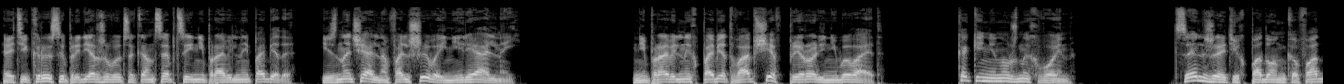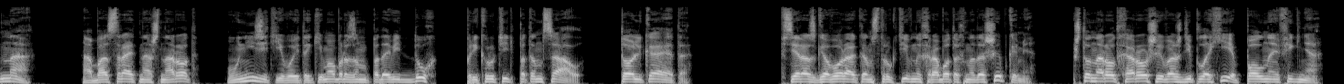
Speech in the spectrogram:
Эти крысы придерживаются концепции неправильной победы изначально фальшивой, нереальной. Неправильных побед вообще в природе не бывает, как и ненужных войн. Цель же этих подонков одна – обосрать наш народ, унизить его и таким образом подавить дух, прикрутить потенциал. Только это. Все разговоры о конструктивных работах над ошибками, что народ хороший, вожди плохие – полная фигня.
